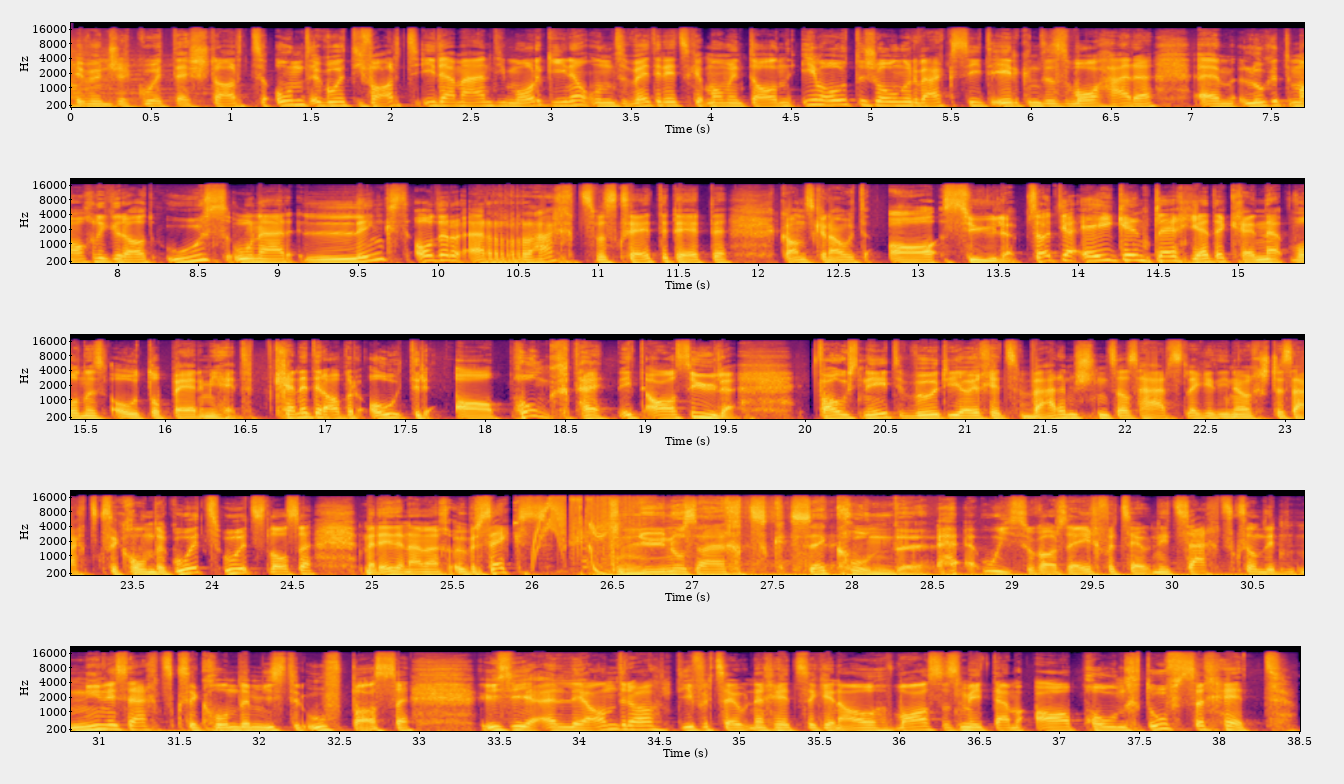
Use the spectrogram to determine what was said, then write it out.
Ich wünsche einen guten Start und eine gute Fahrt in diesem Ende Morgen. Und wenn ihr jetzt momentan im Auto schon unterwegs seid, irgendwo her, ähm, schaut mal ein bisschen gerade aus und dann links oder rechts, was seht ihr dort? Ganz genau die A-Säule. Sollte ja eigentlich jeder kennen, der ein Autopermi hat. Kennt ihr aber auch den A-Punkt, nicht die A-Säule? Falls nicht, würde ich euch jetzt wärmstens ans Herz legen, die nächsten 60 Sekunden gut zuzuhören. Wir reden nämlich über Sex. 69 Sekunden. Äh, ui, sogar ich erzählt nicht 60, sondern 69 Sekunden müsst ihr aufpassen. Unsere Leandra, die erzählt euch jetzt genau, was es mit dem A-Punkt auf sich hat.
